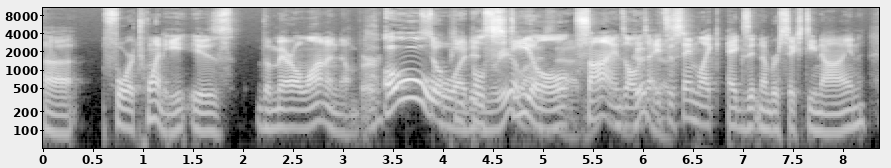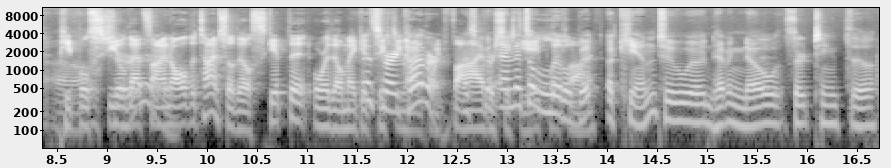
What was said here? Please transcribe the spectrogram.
uh, 420 is the marijuana number. Oh, so people steal signs all the time. It's the same like exit number 69. People steal that sign all the time, so they'll skip it or they'll make it That's very 69.5 or good. And it's a little 68.5. bit akin to uh, having no 13th uh,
